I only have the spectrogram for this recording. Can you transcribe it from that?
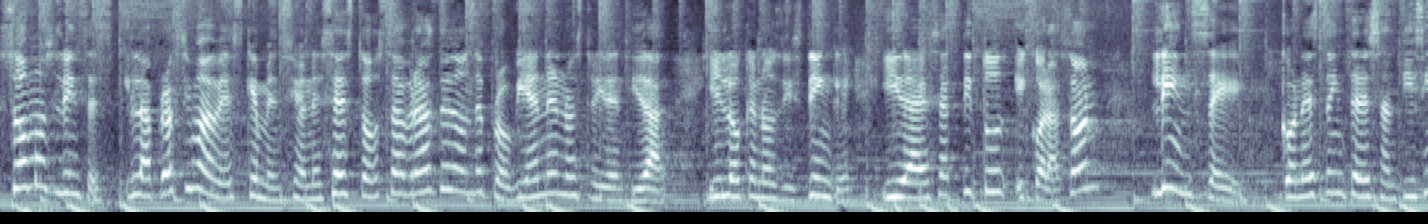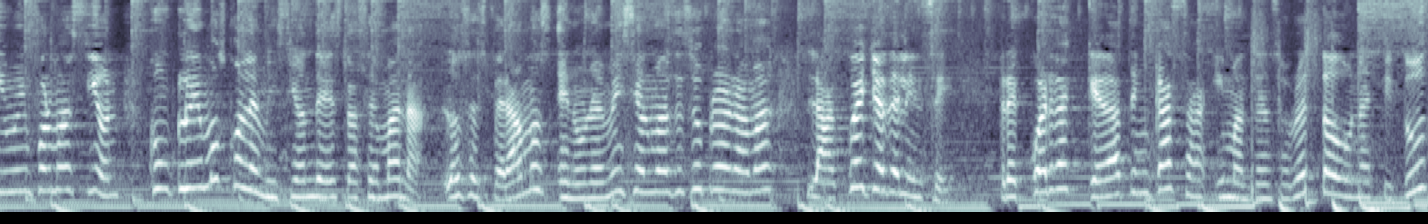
Somos linces y la próxima vez que menciones esto sabrás de dónde proviene nuestra identidad y lo que nos distingue y da esa actitud y corazón lince. Con esta interesantísima información concluimos con la emisión de esta semana. Los esperamos en una emisión más de su programa La Huella del Lince. Recuerda, quédate en casa y mantén sobre todo una actitud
